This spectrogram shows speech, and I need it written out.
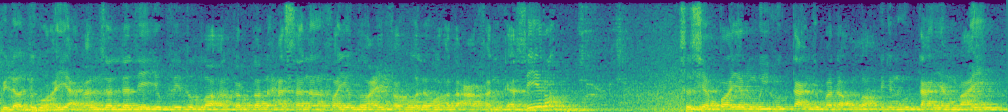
Bila tunggu ayat man zallazi yuqridullaha qardan hasana fayudha'ifahu lahu ad'afan katsira sesiapa yang memberi hutang kepada Allah dengan hutang yang baik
